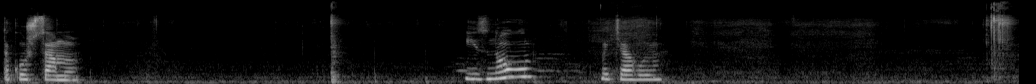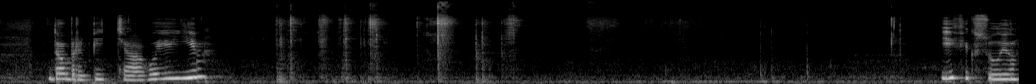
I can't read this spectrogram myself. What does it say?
таку ж саму. І знову витягую. Добре підтягую її. І фіксую.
